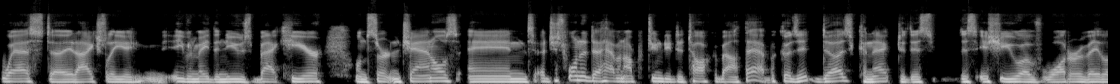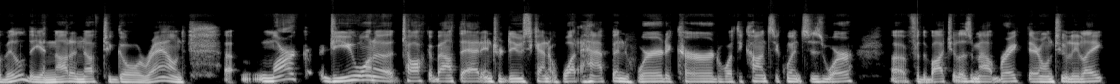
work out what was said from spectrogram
west. Uh, it actually even made the news back here on certain channels. And I just wanted to have an opportunity to talk about that because it does connect to this this issue of water availability and not enough to go around. Uh, Mark, do you want to talk about that? Introduce kind of what happened, where it occurred, what the consequences were uh, for the botulism outbreak there on Tule Lake?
